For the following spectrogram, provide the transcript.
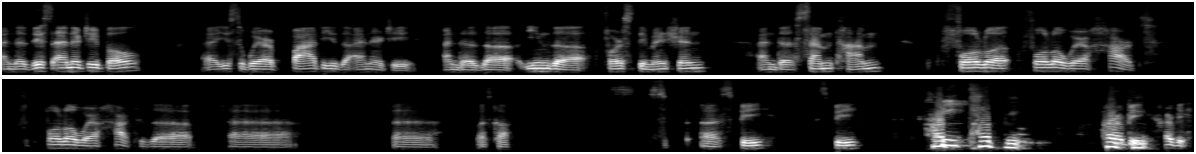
and this energy ball uh, is where body the energy and the in the first dimension and the same time follow follow where heart follow where heart the uh, uh, what's called uh, speed speed Herbie. Herbie. Herbie. Herbie.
